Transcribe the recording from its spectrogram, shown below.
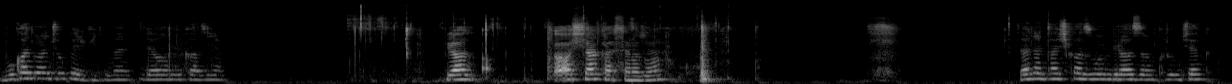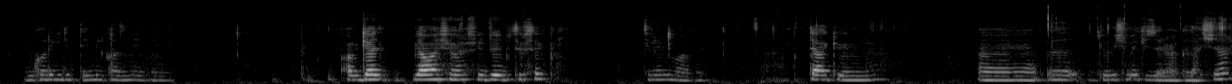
Bu katman çok bereketli. Ben devamlı kazacağım. Biraz aşağı kaz sen o zaman. Zaten taş kazmam birazdan kırılacak. Yukarı gidip demir kazma yaparım. Abi gel yavaş yavaş videoyu bitirsek. Bitirelim abi. Bir dahaki bölümde. Ee, Ee, görüşmek üzere arkadaşlar.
